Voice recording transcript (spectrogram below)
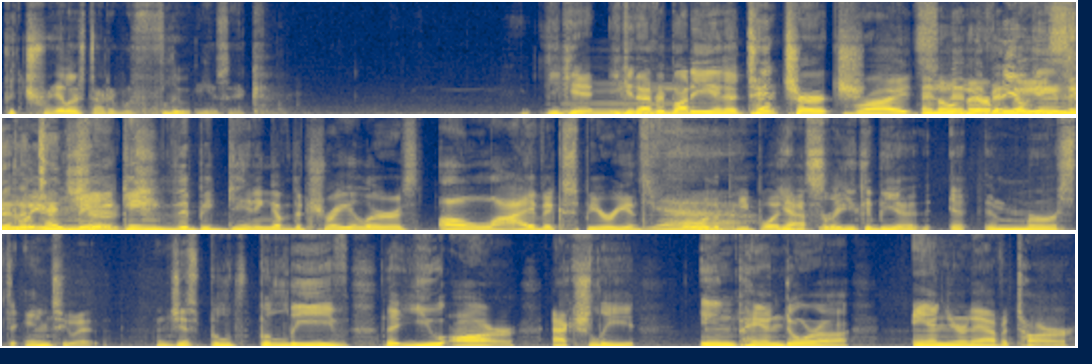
the trailer started with flute music. You get you get everybody in a tent church, Right. And so then they're the video games in the basically tent church. making the beginning of the trailers a live experience for the people at yeah, E3. so that you could be uh, i- immersed into it and just bel believe that you are actually in Pandora and you're an avatar.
